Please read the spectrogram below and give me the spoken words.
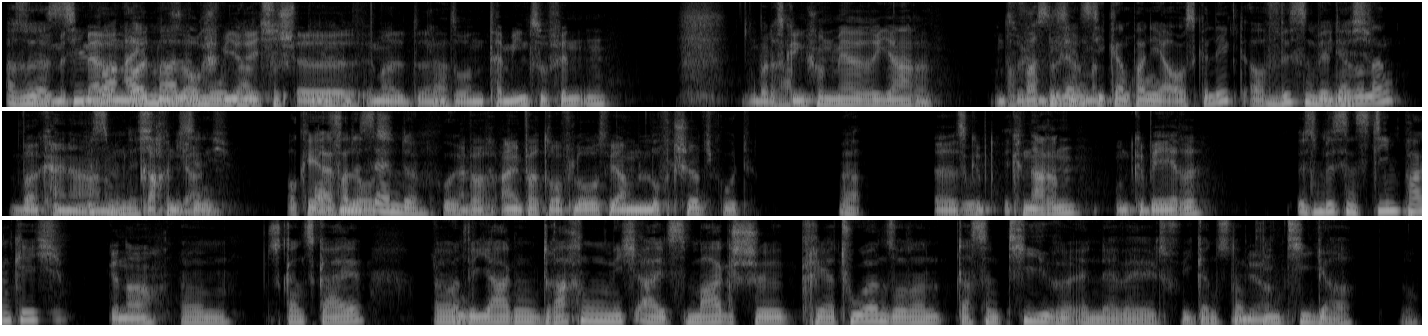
Also das Mit Ziel war mehreren Leuten einmal ist es auch schwierig, äh, immer dann Klar. so einen Termin zu finden. Aber das Ja. ging schon mehrere Jahre. Und Auf was ist jetzt die Kampagne ausgelegt? Auf Wissen wir wieder nicht. so lang? war keine Wissen wir Ahnung. nicht. Drachenjagd. Nicht. Okay, einfach los. Ende. Cool. Einfach, einfach drauf los. Wir haben ein Luftschiff. Richtig gut. Äh, es gibt Knarren und Gewehre. Ist ein bisschen steampunkig. Genau. Ähm, ist ganz geil. Und- wir jagen Drachen nicht als magische Kreaturen, sondern das sind Tiere in der Welt, wie ganz normal Ja. wie ein Tiger. So.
